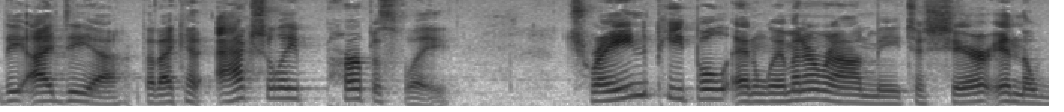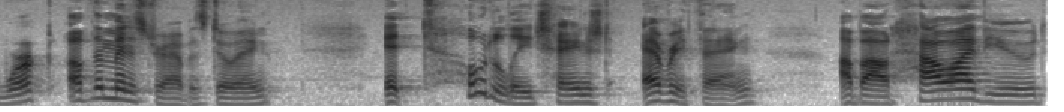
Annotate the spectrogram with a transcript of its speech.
the idea that I could actually purposefully train people and women around me to share in the work of the ministry I was doing, it totally changed everything about how I viewed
